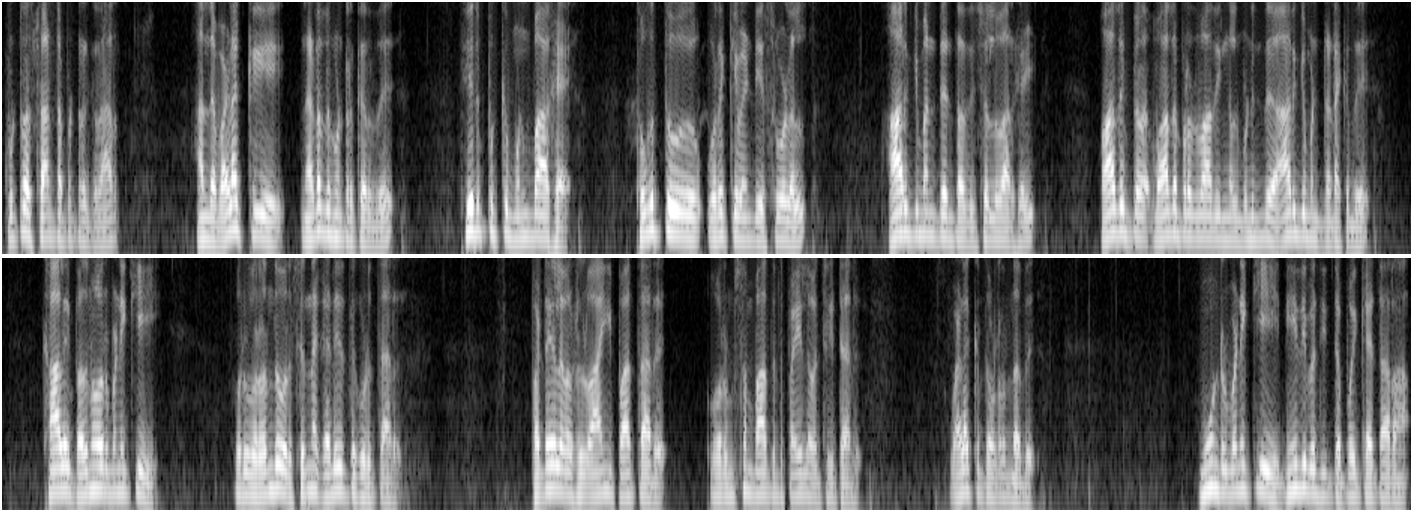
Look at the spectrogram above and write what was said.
குற்றம் சாட்டப்பட்டிருக்கிறார் அந்த வழக்கு நடந்து கொண்டிருக்கிறது. தீர்ப்புக்கு முன்பாக தொகுத்து உரைக்க வேண்டிய சூழல். ஆர்குமெண்ட் என்று அதை சொல்லுவார்கள். வாத வாத பிரதிவாதங்கள் முடிந்து ஆர்குமெண்ட் நடக்குது. காலை பதினோரு மணிக்கு ஒருவர் வந்து ஒரு சின்ன கடிதத்தை கொடுத்தார். பட்டேல் அவர்கள் வாங்கி பார்த்தாரு. ஒரு நிமிஷம் பார்த்துட்டு பையில் வச்சுக்கிட்டார். வழக்கு தொடர்ந்தது. மூன்று மணிக்கு நீதிபதிகிட்ட போய் கேட்டாராம்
